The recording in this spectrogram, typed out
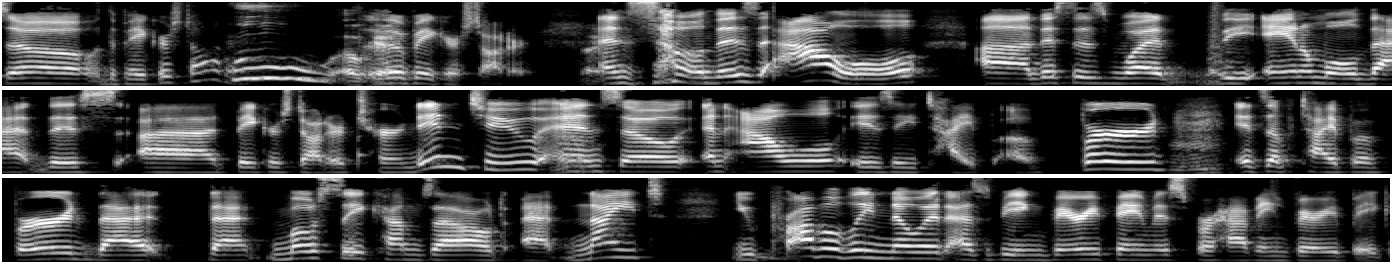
So the baker's daughter. Who? The baker's daughter. Right. And so this owl, uh, this is what the animal that this uh, baker's daughter turned into. And so an owl is a type of bird. Mm-hmm. It's a type of bird that that mostly comes out at night. You probably know it as being very famous for having very big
